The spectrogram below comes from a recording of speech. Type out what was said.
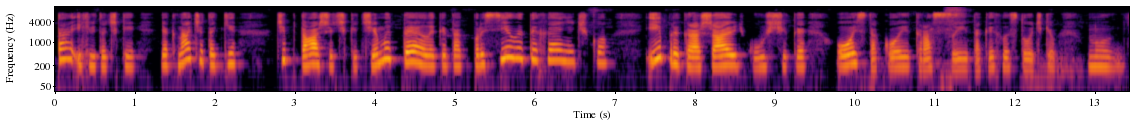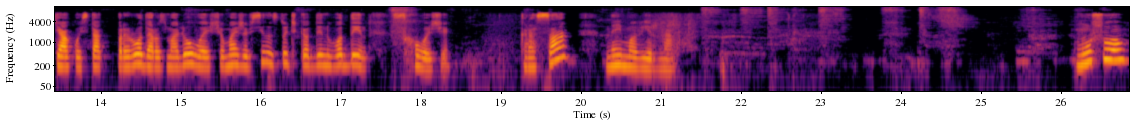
Та і квіточки, як наче такі чи пташечки, чи метелики так присіли тихенечко і прикрашають кущики ось такої краси, таких листочків. Ну, якось так природа розмальовує, що майже всі листочки один в один схожі. Краса неймовірна. Мушу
